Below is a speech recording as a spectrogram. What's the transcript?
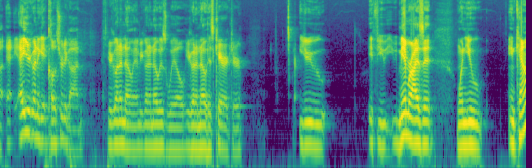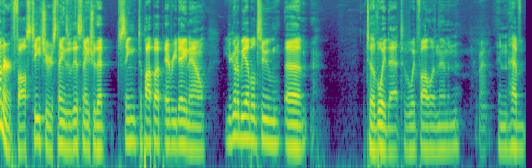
Uh, a, you're going to get closer to God. You're going to know Him. You're going to know His will. You're going to know His character. You, if you, you memorize it, when you encounter false teachers, things of this nature that seem to pop up every day now, you're going to be able to. Uh, to avoid that, to avoid following them, and right. and have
